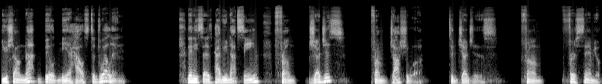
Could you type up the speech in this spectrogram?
You shall not build me a house to dwell in. Then he says, Have you not seen from Judges, from Joshua to Judges, from First Samuel,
